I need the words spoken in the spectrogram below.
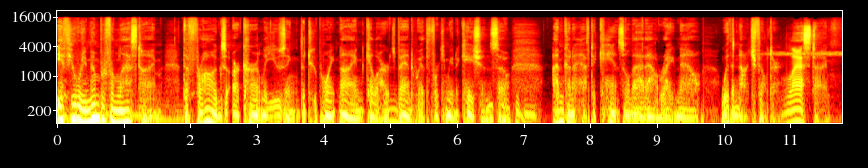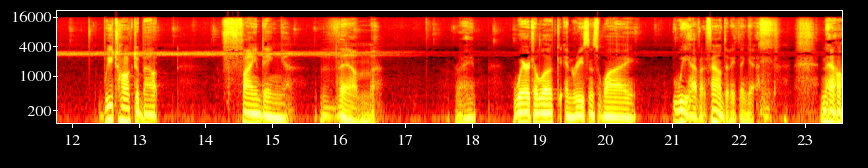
If you'll remember from last time, the frogs are currently using the 2.9 kilohertz bandwidth for communication. So I'm going to have to cancel that out right now with a notch filter. Last time, we talked about finding them, right? Where to look and reasons why we haven't found anything yet. now,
